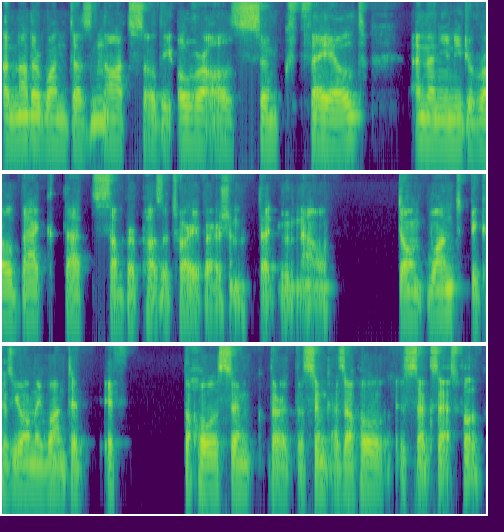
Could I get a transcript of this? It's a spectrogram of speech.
another one does not. So the overall sync failed. And then you need to roll back that sub-repository version that you now don't want because you only want it if the whole sync or the sync as a whole is successful.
